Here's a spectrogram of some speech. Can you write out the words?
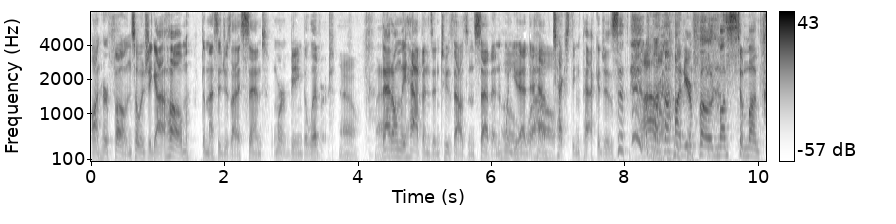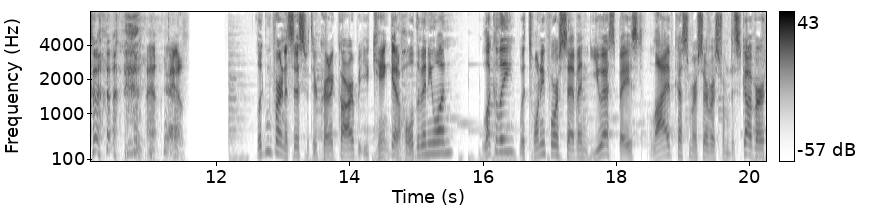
on her phone. So when she got home, the messages I sent weren't being delivered. Oh, wow. That only happens in 2007 when Oh, you had to have texting packages on your phone month to month. Damn. damn. Looking for an assist with your credit card, but you can't get a hold of anyone? Luckily, with 24 7 US based live customer service from Discover,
